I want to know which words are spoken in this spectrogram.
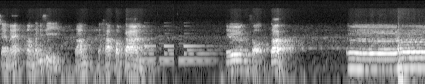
ได้ไหมอ่าหน้าที่สี่ซ้ำนะครับพร้อมกันหนึ่งสองสามเออ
